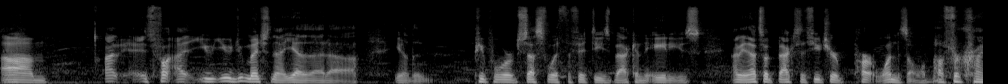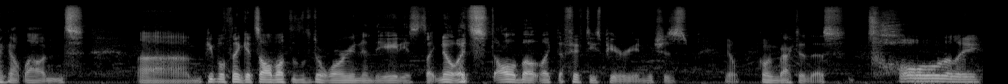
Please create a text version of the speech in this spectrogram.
Um, it's fun. I, you you do mention that, yeah. That uh, you know the people were obsessed with the 50s back in the 80s. I mean, that's what Back to the Future Part 1 is all about for crying out loud. And um, people think it's all about the DeLorean in the 80s. It's like, no, it's all about like the 50s period, which is, you know, going back to this. Totally.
